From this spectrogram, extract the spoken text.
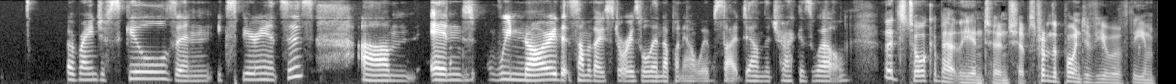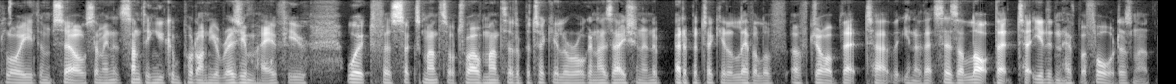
a range of skills and experiences. Um, and we know that some of those stories will end up on our website down the track as well. Let's talk about the internships from the point of view of the employee themselves. I mean, it's something you can put on your resume if you worked for six months or 12 months at a particular organization and at a particular level of, of job. That, uh, you know, that says a lot that uh, you didn't have before, doesn't it?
